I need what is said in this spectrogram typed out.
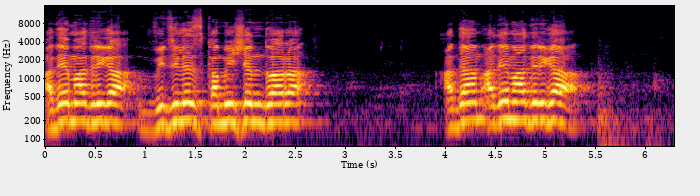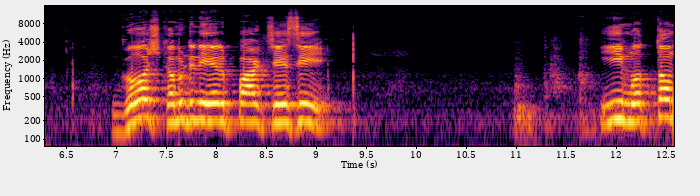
అదే మాదిరిగా విజిలెన్స్ కమిషన్ ద్వారా అదే అదే మాదిరిగా ఘోష్ కమిటీని ఏర్పాటు చేసి ఈ మొత్తం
